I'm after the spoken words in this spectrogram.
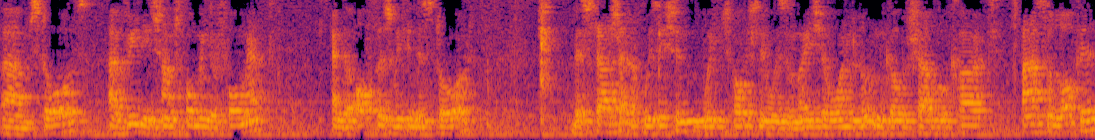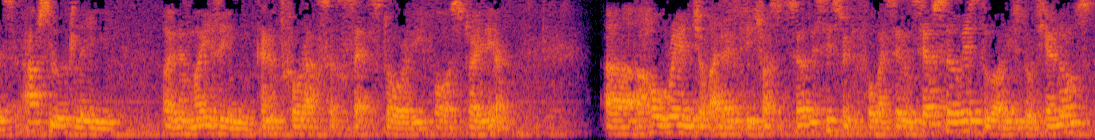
um, stores are really transforming the format and the offers within the store the StarTrack acquisition, which obviously was a major one, Load&Go Travel Card, Parcel Lockers, absolutely an amazing kind of product success story for Australia. Uh, a whole range of identity trusted services, 24 by 7 self-service through our digital channels,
